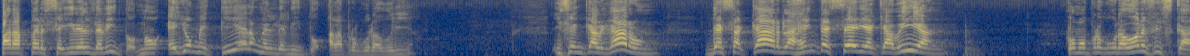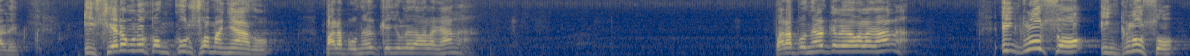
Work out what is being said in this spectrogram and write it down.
para perseguir el delito. No, ellos metieron el delito a la Procuraduría y se encargaron de sacar la gente seria que habían como procuradores fiscales, hicieron unos concursos amañados para poner que ellos le daba la gana. Para poner que le daba la gana. Incluso, incluso,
